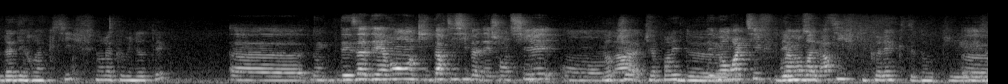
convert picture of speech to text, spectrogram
d'adhérents actifs dans la communauté? Euh, donc des adhérents qui participent à des chantiers, on en Non, tu, as, a tu as parlé de, des membres actifs. des membres actifs qui collectent donc les, les Euh,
